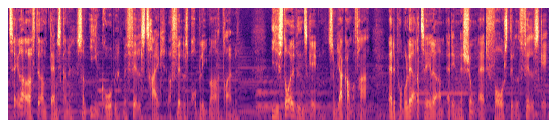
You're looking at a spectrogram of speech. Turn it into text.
taler ofte om danskerne som en gruppe med fælles træk og fælles problemer og drømme. I historievidenskaben, som jeg kommer fra, er det populært at tale om, at en nation er et forestillet fællesskab.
